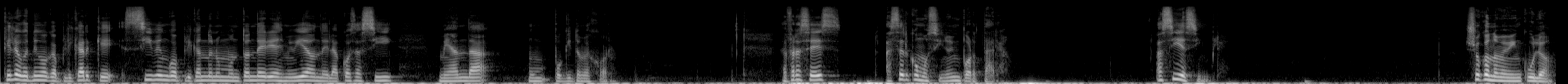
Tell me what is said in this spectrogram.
¿Qué es lo que tengo que aplicar? Que sí vengo aplicando en un montón de áreas de mi vida donde la cosa sí me anda un poquito mejor. La frase es hacer como si no importara. Así de simple. Yo cuando me vinculo,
